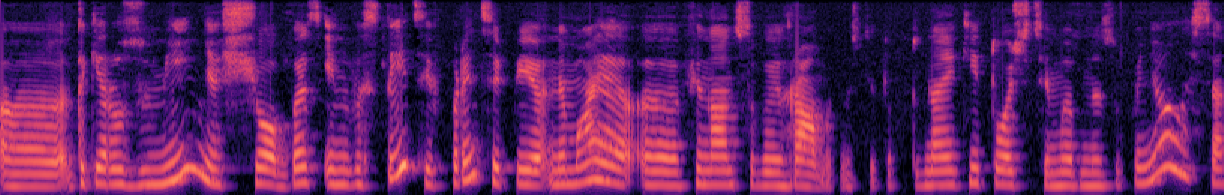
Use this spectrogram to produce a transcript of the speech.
Е, таке розуміння, що без інвестицій, в принципі, немає е, фінансової грамотності. Тобто, на якій точці ми б не зупинялися,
